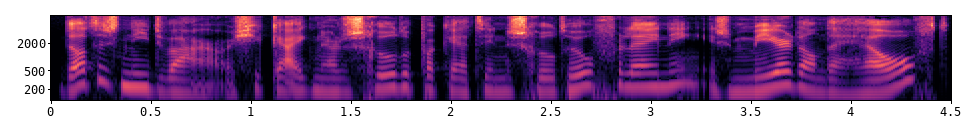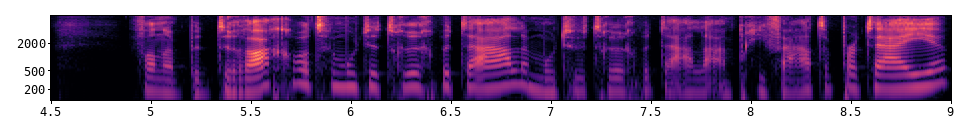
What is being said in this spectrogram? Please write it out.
Dat is niet waar. Als je kijkt naar de schuldenpakketten in de schuldhulpverlening, is meer dan de helft van het bedrag wat we moeten terugbetalen, moeten we terugbetalen aan private partijen.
